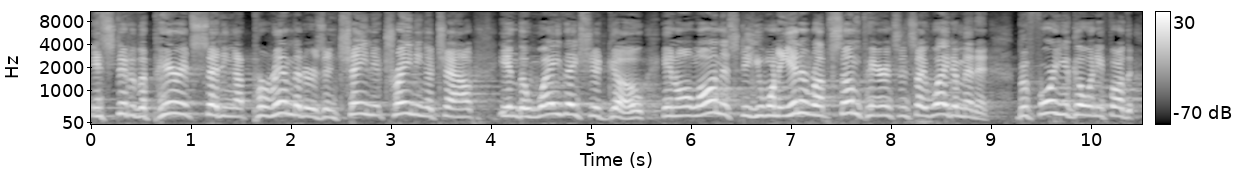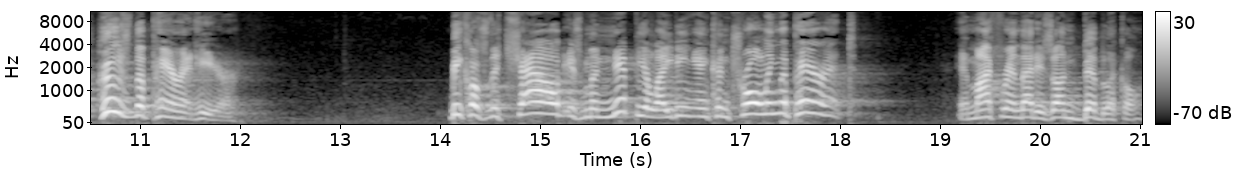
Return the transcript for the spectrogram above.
Instead of the parents setting up perimeters and training a child in the way they should go, in all honesty, you want to interrupt some parents and say, wait a minute, before you go any farther, who's the parent here? Because the child is manipulating and controlling the parent. And my friend, that is unbiblical.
